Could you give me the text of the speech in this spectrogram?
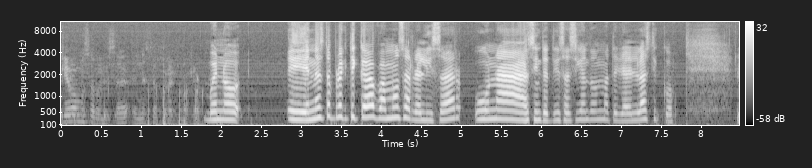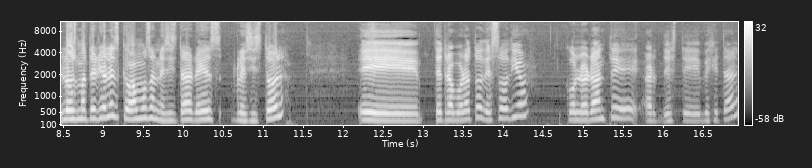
qué vamos a realizar en esta práctica. Bueno, eh, en esta práctica vamos a realizar una sintetización de un material elástico. Los materiales que vamos a necesitar es resistol, eh, tetraborato de sodio, colorante este, vegetal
